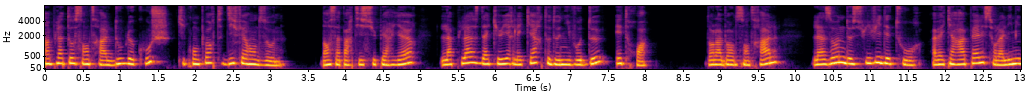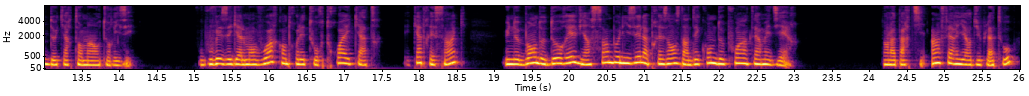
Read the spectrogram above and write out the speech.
un plateau central double couche qui comporte différentes zones. Dans sa partie supérieure, la place d'accueillir les cartes de niveau 2 et 3. Dans la bande centrale, la zone de suivi des tours avec un rappel sur la limite de cartes en main autorisée. Vous pouvez également voir qu'entre les tours 3 et 4 et 4 et 5, une bande dorée vient symboliser la présence d'un décompte de points intermédiaires. Dans la partie inférieure du plateau,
